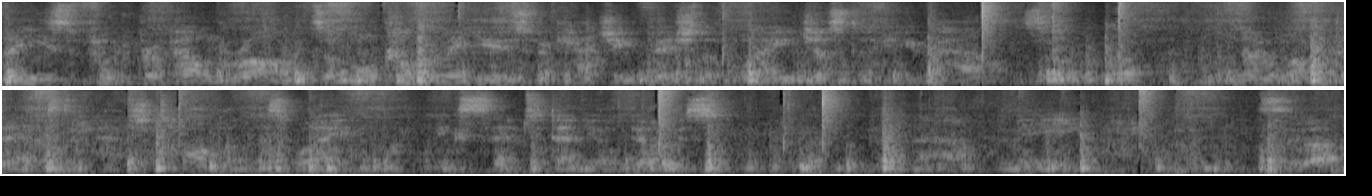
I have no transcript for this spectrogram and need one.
These foot-propelled rods are more commonly used for catching fish that weigh just a few pounds. No one dares to catch tarpon this way, except Daniel Goes. Now, me. So up.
